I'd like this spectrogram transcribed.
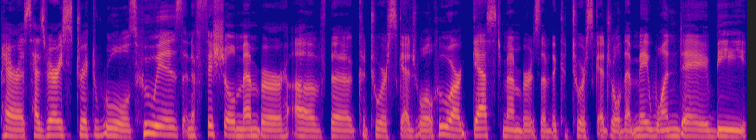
Paris has very strict rules who is an official member of the couture schedule, who are guest members of the couture schedule that may one day be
